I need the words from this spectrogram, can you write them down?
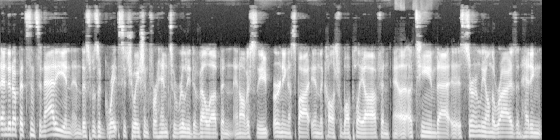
ended up at Cincinnati. And, and this was a great situation for him to really develop and, and obviously earning a spot in the college football playoff and a, a team that is certainly on the rise and heading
